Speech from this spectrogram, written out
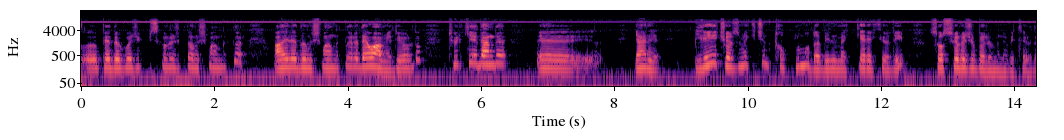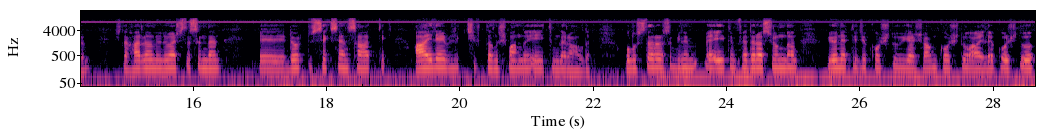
e, pedagojik, psikolojik danışmanlıklar, aile danışmanlıkları devam ediyordu. Türkiye'den de e, yani bireyi çözmek için toplumu da bilmek gerekiyor deyip sosyoloji bölümünü bitirdim. İşte Harran Üniversitesi'nden e, 480 saatlik aile evlilik çift danışmanlığı eğitimleri aldık. Uluslararası Bilim ve Eğitim Federasyonu'ndan yönetici koştuğu, yaşam koştuğu, aile koştuğu,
